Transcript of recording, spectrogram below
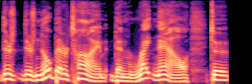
there's there's no better time than right now to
